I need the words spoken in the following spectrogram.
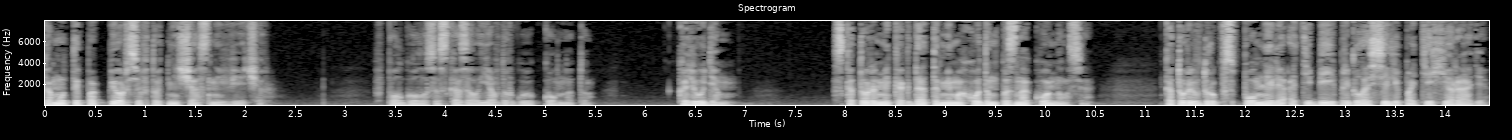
«Кому ты поперся в тот несчастный вечер?» В полголоса сказал я в другую комнату. «К людям, с которыми когда-то мимоходом познакомился, которые вдруг вспомнили о тебе и пригласили потехи ради,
